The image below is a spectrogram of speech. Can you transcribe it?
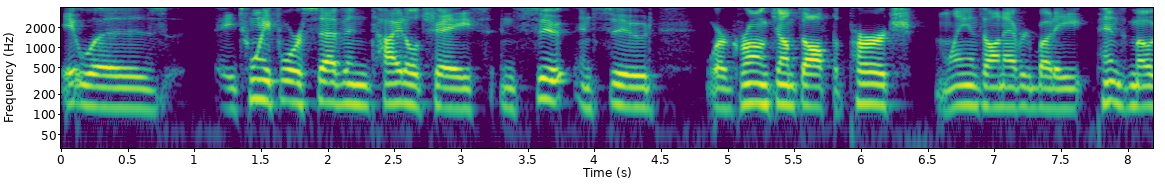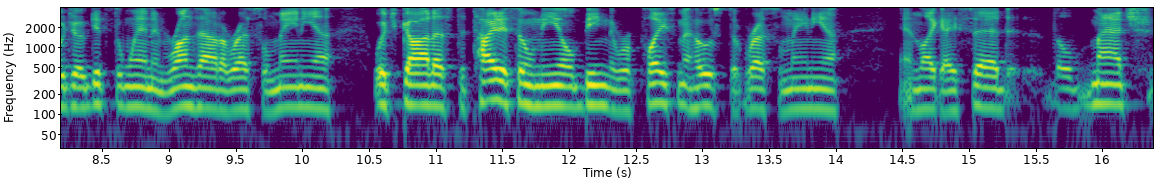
it was a 24 7 title chase ensued where Gronk jumped off the perch and lands on everybody, pins Mojo, gets the win, and runs out of WrestleMania, which got us to Titus O'Neil being the replacement host of WrestleMania. And like I said, the match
